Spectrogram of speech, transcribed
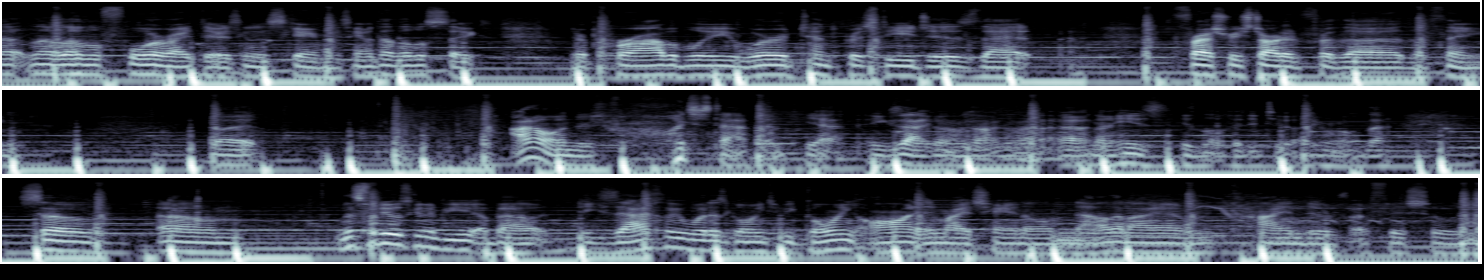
that level 4 right there is going to scare me. Same with that level 6. They're probably, word 10th prestige is that fresh restarted for the, the thing. But, I don't understand. What just happened? Yeah, exactly what I'm talking about. Oh, no, he's, he's level 52. I can roll that. So, um, this video is going to be about exactly what is going to be going on in my channel now that I am kind of officially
